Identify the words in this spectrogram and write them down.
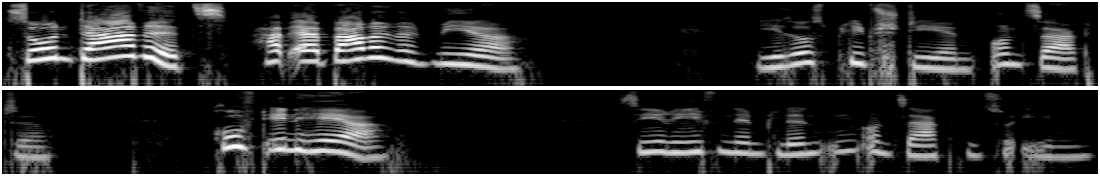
Sohn Davids, hab Erbarmen mit mir. Jesus blieb stehen und sagte Ruft ihn her. Sie riefen den Blinden und sagten zu ihm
